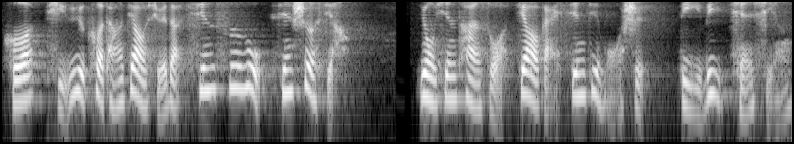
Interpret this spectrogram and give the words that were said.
和体育课堂教学的新思路、新设想。用心探索教改先进模式，砥砺前行。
